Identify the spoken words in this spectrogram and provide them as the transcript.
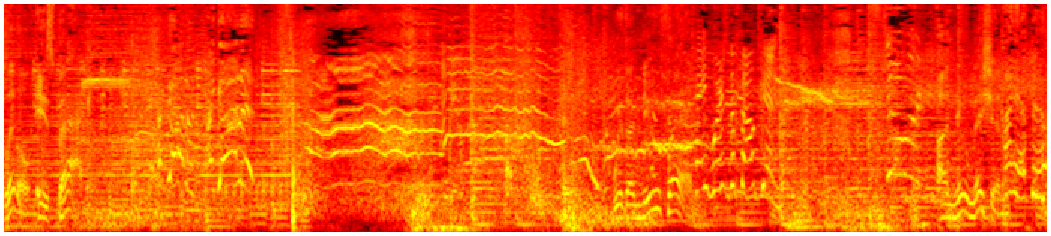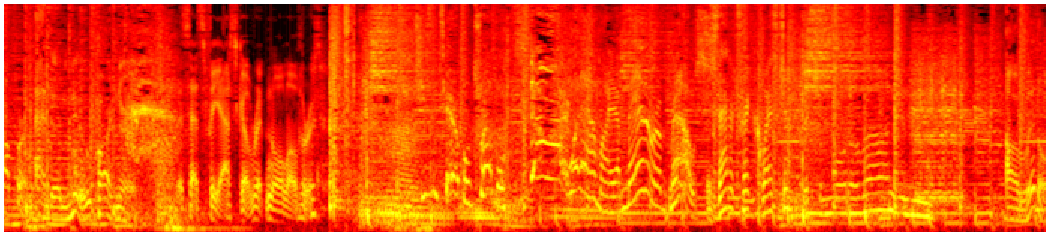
Stuart Little is back I got it! I got it! Ah! with a new friend, Hey, where's the Falcon? Stuart! a new mission, I have to help her. and a new partner. This has fiasco written all over it. She's in terrible trouble. Stuart! What am I, a man or a mouse? Is that a trick question? A little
